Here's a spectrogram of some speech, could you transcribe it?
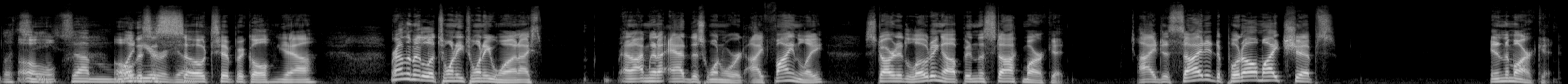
Let's Oh, see. Some oh, one this year is ago. so typical. Yeah, around the middle of 2021, I and I'm going to add this one word. I finally started loading up in the stock market. I decided to put all my chips in the market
